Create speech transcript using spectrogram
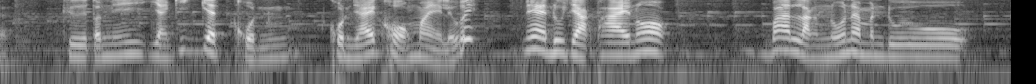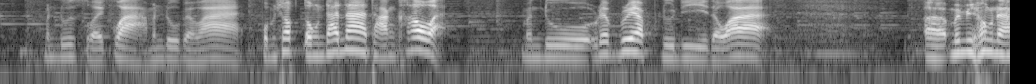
อคือตอนนี้อย่างขี้เกียจขนขนย้ายของใหม่เลยเว้ยเนี่ยดูจากภายนอก บ้านหลังนู้นน่ะมันดูมันดูสวยกว่ามันดูแบบว่า ผมชอบตรงด้านหน้าทางเข้าอะ มันดูเรียบๆดูดีแต่ว่าเออไม่มีห้องน้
